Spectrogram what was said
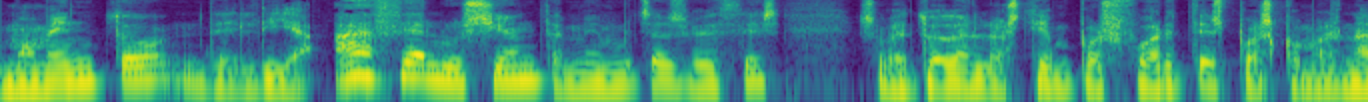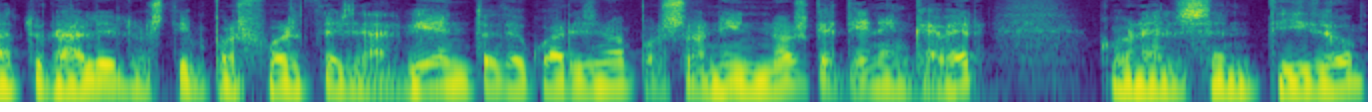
momento del día. Hace alusión también muchas veces, sobre todo en los tiempos fuertes, pues como es natural, en los tiempos fuertes de Adviento, de Cuaresma, pues son himnos que tienen que ver con el sentido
